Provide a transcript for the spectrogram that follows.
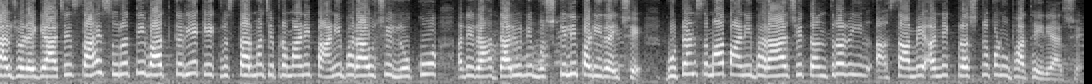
લાઈવ જોડાઈ ગયા છે. સાહિસ, સુરતની વાત કરીએ કે એક વિસ્તારમાં જે પ્રમાણે પાણી ભરાયું છે, લોકો અને રાહદારીઓને મુશ્કેલી પડી રહી છે. ઘૂંટણસમાં પાણી ભરાયા છે, તંત્રની સામે અનેક પ્રશ્ન પણ ઊભા થઈ રહ્યા છે.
